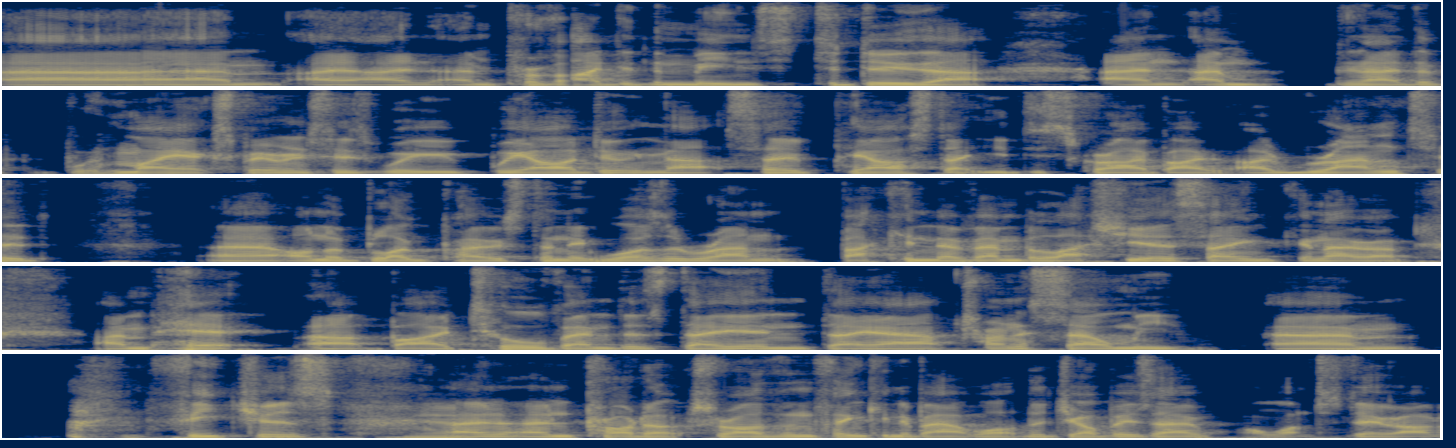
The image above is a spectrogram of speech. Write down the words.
Um, and, and, provided the means to do that, and and you know the, my experience is we we are doing that. So PR Stack you describe, I, I ranted uh, on a blog post, and it was a rant back in November last year saying, you know, I'm, I'm hit uh, by tool vendors day in, day out trying to sell me um, features yeah. and, and, products rather than thinking about what the job is I, I, want to do. I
